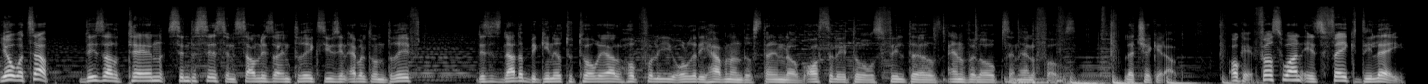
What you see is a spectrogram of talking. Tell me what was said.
Yo, what's up? These are 10 synthesis and sound design tricks using Ableton Drift. This is not a beginner tutorial. Hopefully you already have an understanding of oscillators, filters, envelopes, and LFOs. Let's check it out. Okay, first one is fake delay.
